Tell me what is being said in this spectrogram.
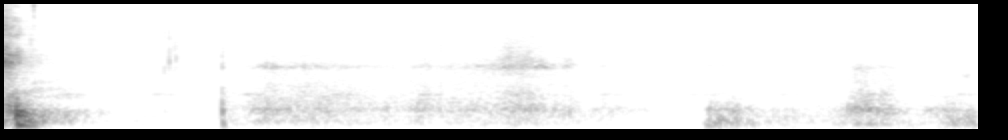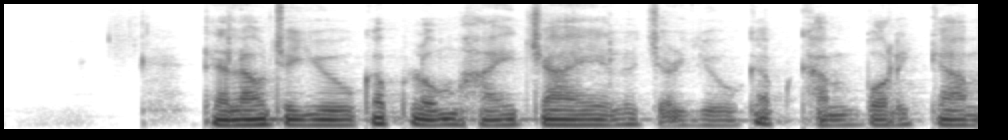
ขึ้น แต่เราจะอยู่กับลมหายใจหรือจะอยู่กับคำบริกรรม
